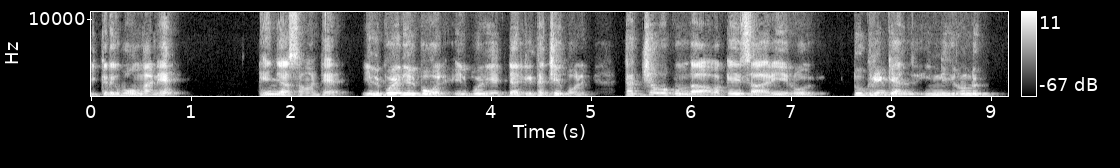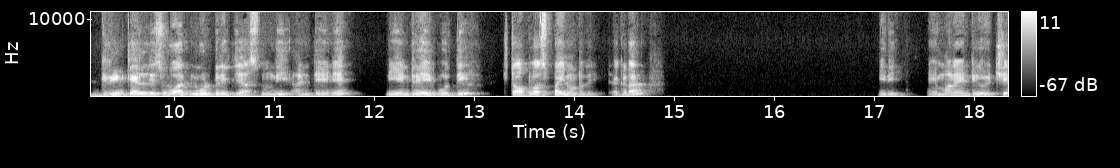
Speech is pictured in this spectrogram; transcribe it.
ఇక్కడికి పోగానే ఏం చేస్తామంటే వెళ్ళిపోయేది వెళ్ళిపోవాలి. వెళ్ళిపోయి డైరెక్ట్గా టచ్ అయిపోవాలి. టచ్ అవ్వకుండా ఒకేసారి రో టూ గ్రీన్ క్యాండిల్స్ ఇన్ని రెండు గ్రీన్ క్యాండిల్స్ వాటిని కూడా బ్రేక్ చేస్తుంది అంటేనే నీ ఎంట్రీ అయిపోద్ది. స్టాప్ లాస్ పైన ఉంటుంది. ఎక్కడ? ఇది మన ఎంట్రీ వచ్చి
